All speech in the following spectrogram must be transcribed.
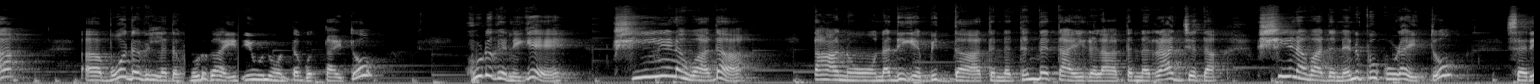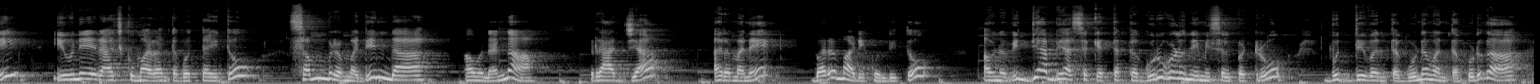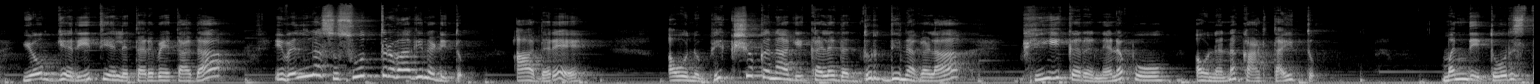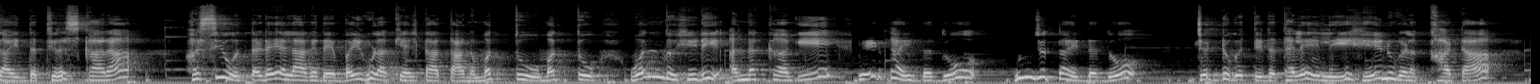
ಬೋಧವಿಲ್ಲದ ಹುಡುಗ ಇವನು ಅಂತ ಗೊತ್ತಾಯಿತು. ಹುಡುಗನಿಗೆ ಕ್ಷೀಣವಾದ ತಾನು ನದಿಗೆ ಬಿದ್ದ ತನ್ನ ತಂದೆ ತಾಯಿಗಳ ತನ್ನ ರಾಜ್ಯದ ಕ್ಷೀಣವಾದ ನೆನಪು ಕೂಡ ಇತ್ತು. ಸರಿ, ಇವನೇ ರಾಜ್ಕುಮಾರ್ ಅಂತ ಗೊತ್ತಾಯಿತು. ಸಂಭ್ರಮದಿಂದ ಅವನನ್ನು ರಾಜ್ಯ, ಅರಮನೆ ಬರಮಾಡಿಕೊಂಡಿತ್ತು. ಅವನ ವಿದ್ಯಾಭ್ಯಾಸಕ್ಕೆ ತಕ್ಕ ಗುರುಗಳು ನೇಮಿಸಲ್ಪಟ್ಟರು ಬುದ್ಧಿವಂತ, ಗುಣವಂತ ಹುಡುಗ ಯೋಗ್ಯ ರೀತಿಯಲ್ಲಿ ತರಬೇತಾದ ಇವೆಲ್ಲ ಸುಸೂತ್ರವಾಗಿ ನಡೀತು. ಆದರೆ ಅವನು ಭಿಕ್ಷುಕನಾಗಿ ಕಳೆದ ದುರ್ದಿನಗಳ ಭೀಕರ ನೆನಪು ಅವನನ್ನು ಕಾಡ್ತಾ ಇತ್ತು. ಮಂದಿ ತೋರಿಸ್ತಾ ಇದ್ದ ತಿರಸ್ಕಾರ ಹಸಿವು ತಡೆಯಲಾಗದೆ ಬೈಗುಳ ಕೇಳ್ತಾ ತಾನು ಮತ್ತು ಮತ್ತು ಒಂದು ಹಿಡಿ ಅನ್ನಕ್ಕಾಗಿ ಬೇಡ್ತಾ ಇದ್ದದ್ದು, ಗುಂಜುತ್ತಾ ಇದ್ದದ್ದು, ಜಡ್ಡುಗತ್ತಿದ ತಲೆಯಲ್ಲಿ ಹೇನುಗಳ ಕಾಟ,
